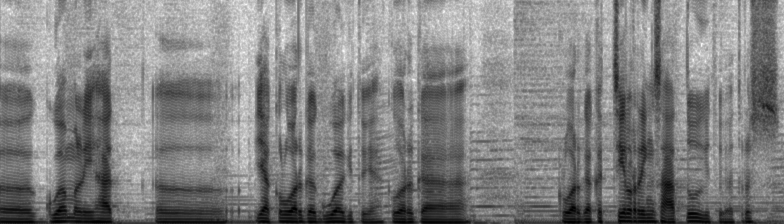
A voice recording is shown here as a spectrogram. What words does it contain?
eh, gua melihat eh, ya keluarga gua gitu ya keluarga keluarga kecil ring satu gitu ya terus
